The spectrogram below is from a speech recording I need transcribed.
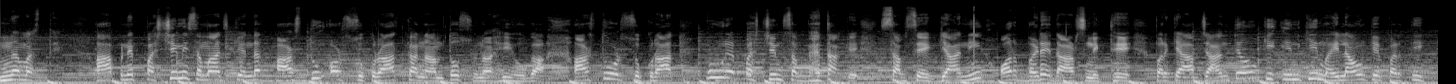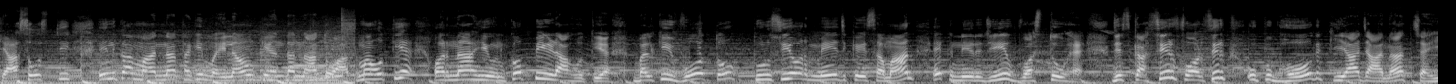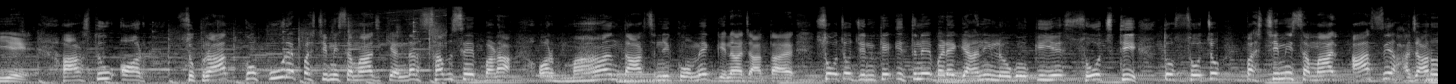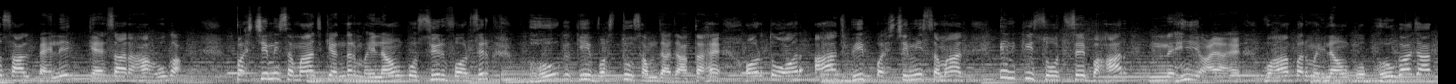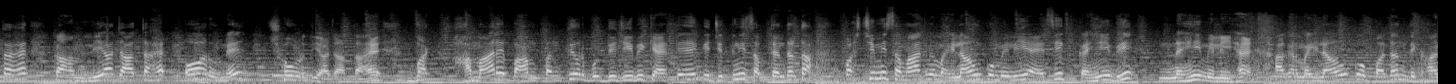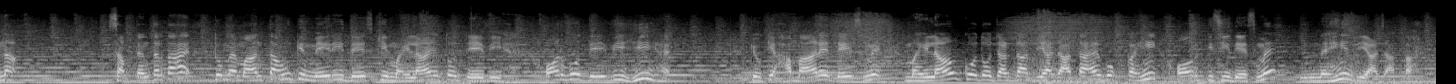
नमस्ते। आपने पश्चिमी समाज के अंदर आरस्तु और सुकरात का नाम तो सुना ही होगा। आरस्तु और सुकरात पूरे पश्चिम सभ्यता के सबसे ज्ञानी और बड़े दार्शनिक थे। पर क्या आप जानते हो कि इनकी महिलाओं के प्रति क्या सोच थी? इनका मानना था कि महिलाओं के अंदर ना तो आत्मा होती है और ना ही उनको पीड़ा होती है, बल्कि वो तो कुर्सी और मेज के समान एक निर्जीव वस्तु है, जिसका सिर्फ़ और सिर्फ़ उपभोग किया जाना चाहिए। आरस्तु और सुकरात को पूरे पश्चिमी समाज के अंदर सबसे बड़ा और महान दार्शनिकों में गिना जाता है। सोचो जिनके इतने बड़े ज्ञानी लोगों की ये सोच थी तो सोचो पश्चिमी समाज आज से हज़ारों साल पहले कैसा रहा होगा? पश्चिमी समाज के अंदर महिलाओं को सिर्फ़ और सिर्फ़ भोग की वस्तु समझा जाता है। और तो और आज भी पश्चिमी समाज इनकी सोच से बाहर नहीं आया है। वहाँ पर महिलाओं को भोगा जाता है, काम लिया जाता है और उन्हें छोड़ दिया जाता है। बट हमारे वामपंथी और बुद्धिजीवी कहते हैं कि जितनी स्वतंत्रता पश्चिमी समाज में महिलाओं को मिली है, ऐसी कहीं भी नहीं मिली है। अगर महिलाओं को बदन दिखाना स्वतंत्रता है तो मैं मानता हूँ कि मेरी देश की महिलाएँ तो देवी है, और वो देवी ही है। क्योंकि हमारे देश में महिलाओं को जो दर्जा दिया जाता है, वो कहीं और किसी देश में नहीं दिया जाता है।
